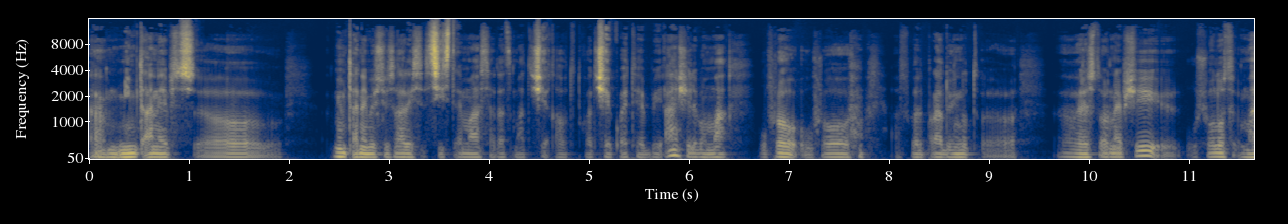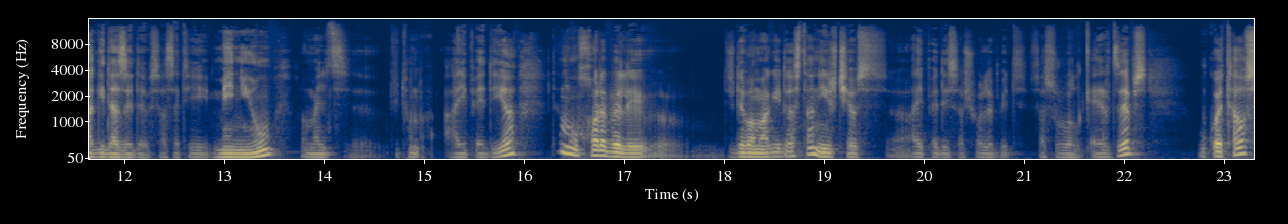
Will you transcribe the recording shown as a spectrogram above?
მიმტანებს მიმტანებისთვის არის სისტემა, სადაც მათ შეყავთ თქვა შეკვეთები. ან შეიძლება მა უფრო უფრო ასე ვთქვათ პრადვინოთ რესტორნებში უშუალოდ მაგიდაზედებს ასეთი მენიუ, რომელიც თვითონ iPad-ია და მოხარებელი ჯდება მაგიდასთან ირჩევს iPad-ის საშუალებით სასურველ კერძებს, უკვეთავს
